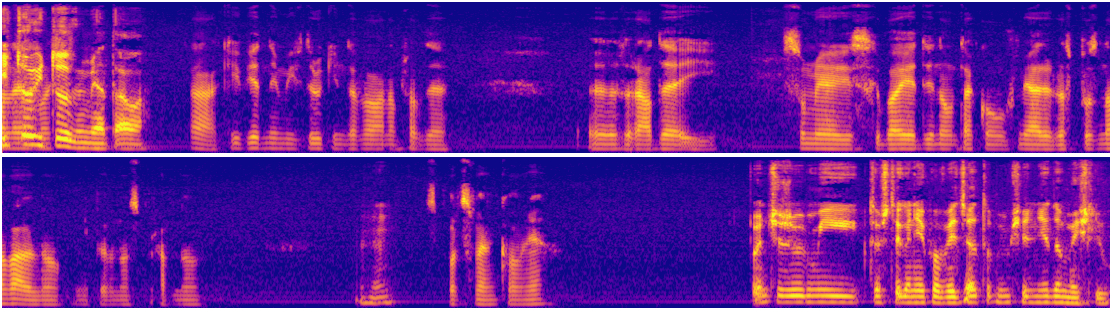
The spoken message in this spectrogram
I tu, i właśnie- tu wymiatała. Tak, i w jednym i w drugim dawała naprawdę y, radę i w sumie jest chyba jedyną taką w miarę rozpoznawalną, niepełnosprawną Mhm. sportsmenką, nie? Powiem ci, żeby mi ktoś tego nie powiedział, to bym się nie domyślił,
